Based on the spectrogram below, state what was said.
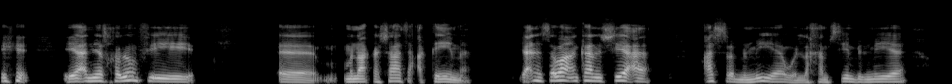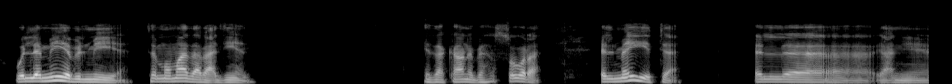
يعني يدخلون في آه، مناقشات عقيمة. يعني سواء كان الشيعة 10% ولا 50% ولا 100% ثم ماذا بعدين؟ إذا كانوا بهالصورة الميتة يعني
